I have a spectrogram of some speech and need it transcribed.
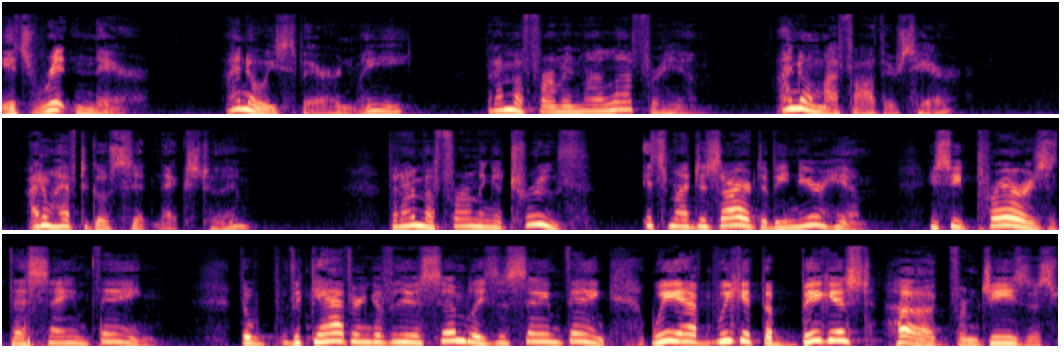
It's written there. I know He's there in me, but I'm affirming my love for Him. I know my Father's here. I don't have to go sit next to Him but I'm affirming a truth. It's my desire to be near Him. You see, prayer is the same thing. The, the gathering of the assembly is the same thing. We, have, we get the biggest hug from Jesus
